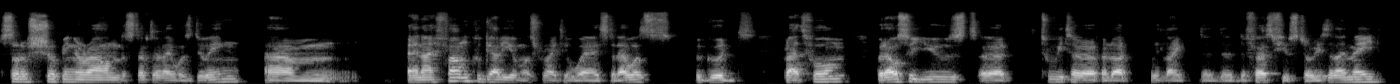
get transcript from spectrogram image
sort of shopping around the stuff that i was doing. Um, and i found kugali almost right away. So that was a good platform but i also used uh, twitter a lot with like the, the, the first few stories that i made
